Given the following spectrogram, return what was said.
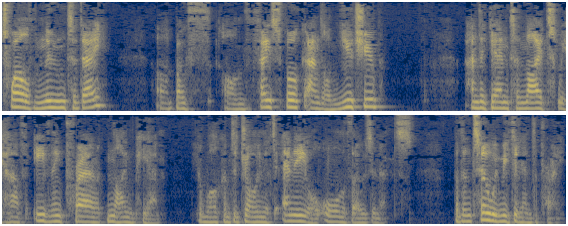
12 noon today, uh, both on Facebook and on YouTube. And again tonight we have evening prayer at 9 pm. You're welcome to join at any or all of those events. But until we meet again to pray,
